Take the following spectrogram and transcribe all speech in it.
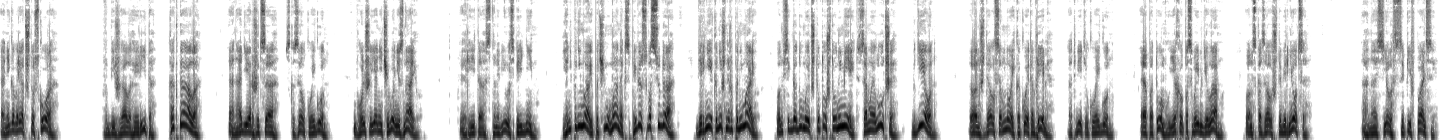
Они говорят, что скоро». Вбежала Эрита. «Как Тала?» «Она держится», — сказал Куайгон. «Больше я ничего не знаю». Рита остановилась перед ним. «Я не понимаю, почему Манекс привез вас сюда. Вернее, конечно же, понимаю. Он всегда думает, что то, что он имеет, самое лучшее. Где он?» «Он ждал со мной какое-то время», — ответил Куайгон. «А потом уехал по своим делам. Он сказал, что вернется». Она села, сцепив пальцы.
